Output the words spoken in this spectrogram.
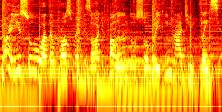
Então é isso, até o próximo episódio falando sobre inadimplência.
